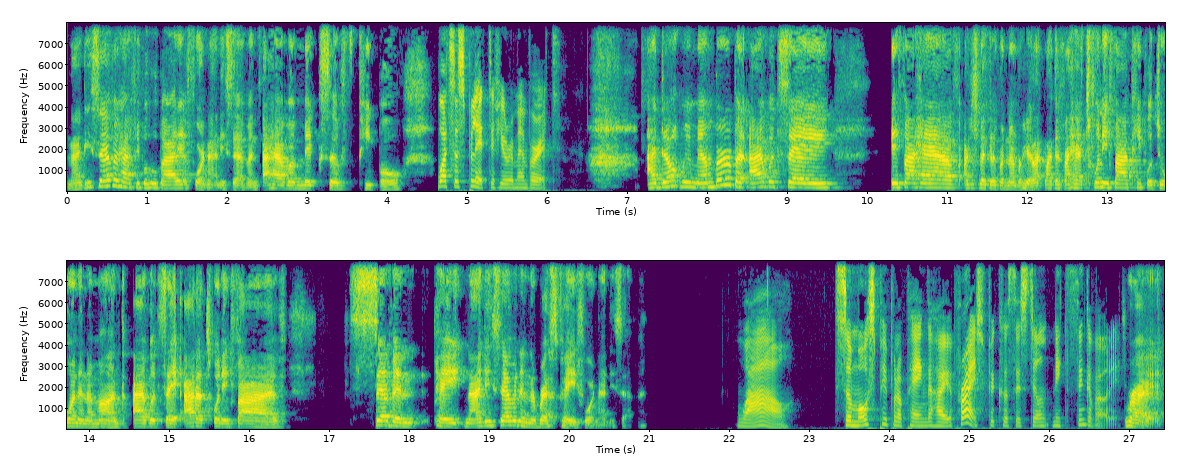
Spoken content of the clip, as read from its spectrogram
97, I have people who buy it at 497. I have a mix of people. What's the split if you remember it? I don't remember, but I would say if I have, I'm just making up a number here, like, like if I had 25 people join in a month, I would say out of 25, seven paid 97 and the rest paid 497. Wow. So most people are paying the higher price because they still need to think about it. Right.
